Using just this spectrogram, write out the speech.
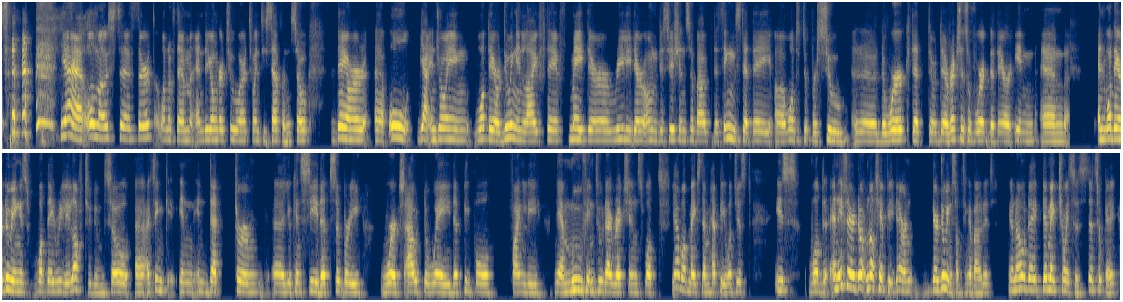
yeah, almost third. One of them, and the younger two are twenty seven. So they are uh, all yeah enjoying what they are doing in life. They've made their really their own decisions about the things that they uh, wanted to pursue uh, the work that the directions of work that they are in and and what they are doing is what they really love to do. So uh, i think in in that term uh, you can see that sudbury works out the way that people finally yeah move into directions what yeah what makes them happy what just is what and if they're not happy they're they're doing something about it you know they they make choices that's okay.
